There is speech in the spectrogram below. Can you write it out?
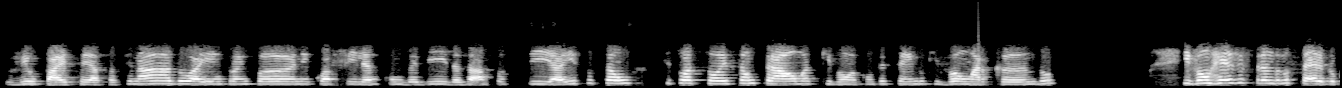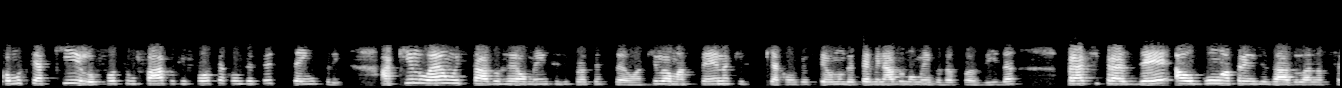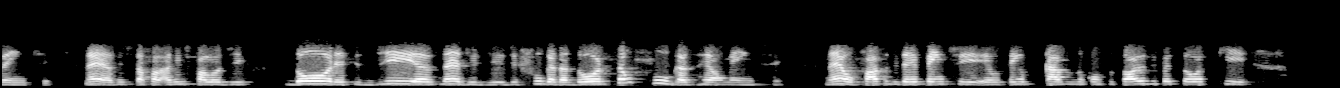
viu o pai ser assassinado, aí entrou em pânico, a filha com bebida já associa. Isso são situações, são traumas que vão acontecendo, que vão marcando e vão registrando no cérebro, como se aquilo fosse um fato que fosse acontecer sempre. Aquilo é um estado realmente de proteção, aquilo é uma cena que, que aconteceu num determinado momento da sua vida, para te trazer algum aprendizado lá na frente. Né? A, gente tá, a gente falou de dor esses dias, né? De, de, de, fuga da dor, são fugas realmente. Né? O fato de, de repente, eu tenho casos no consultório de pessoas que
